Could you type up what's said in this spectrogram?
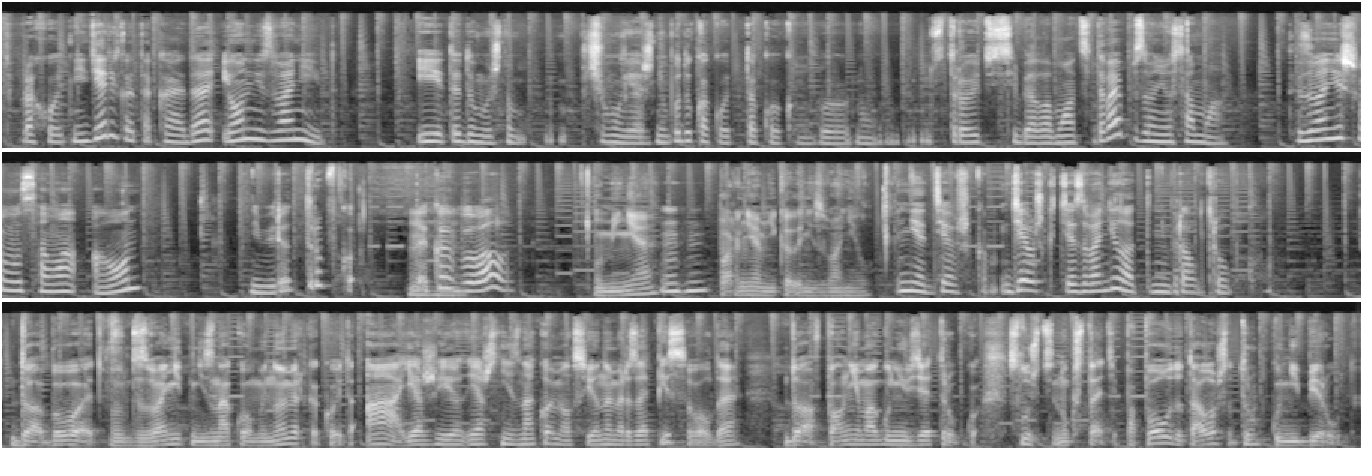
как-то проходит неделька такая, да, и он не звонит. И ты думаешь, ну, почему я же не буду какой-то такой, как бы, ну, строить себя, ломаться. Давай позвоню сама. Ты звонишь ему сама, а он не берет трубку. Такое Мгм. бывало? У меня Мгм. парням никогда не звонил. Нет, девушка. Девушка тебе звонила, а ты не брал трубку. Да, бывает. Звонит незнакомый номер какой-то. А, я же, ее, я же не знакомился, ее номер записывал, да? Да, вполне могу не взять трубку. Слушайте, ну, кстати, по поводу того, что трубку не берут.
